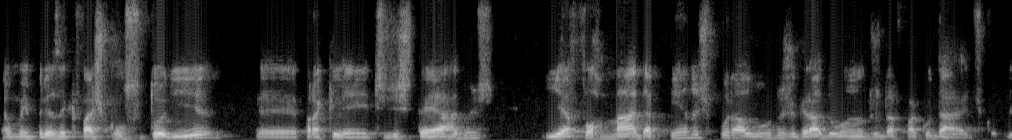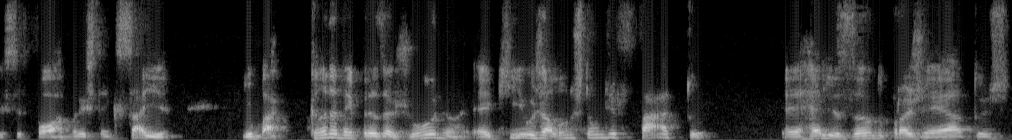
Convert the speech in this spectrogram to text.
é uma empresa que faz consultoria é, para clientes externos e é formada apenas por alunos graduandos da faculdade. Quando eles se formam, eles têm que sair. E o bacana da empresa júnior é que os alunos estão, de fato, é, realizando projetos,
